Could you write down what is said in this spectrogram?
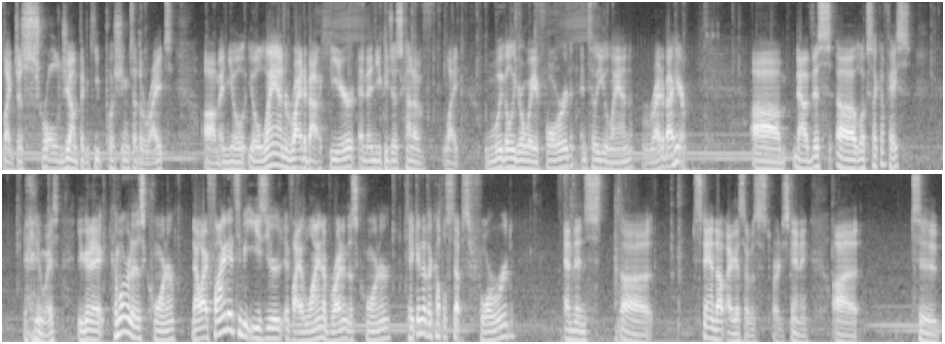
like just scroll jump and keep pushing to the right. Um, and you'll you'll land right about here, and then you can just kind of like wiggle your way forward until you land right about here. Um, now this uh, looks like a face. Anyways, you're gonna come over to this corner. Now I find it to be easier if I line up right in this corner, take another couple steps forward, and then uh, stand up. I guess I was already standing. Uh, to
